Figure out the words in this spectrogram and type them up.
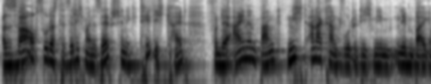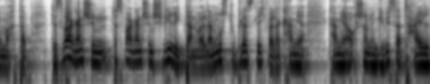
Also es war auch so, dass tatsächlich meine selbstständige Tätigkeit von der einen Bank nicht anerkannt wurde, die ich neben, nebenbei gemacht habe. Das war ganz schön, das war ganz schön schwierig dann, weil dann musst du plötzlich, weil da kam ja, kam ja auch schon ein gewisser Teil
